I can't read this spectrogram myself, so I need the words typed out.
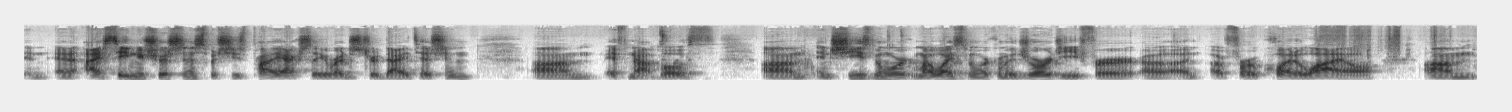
and, and, I say nutritionist, but she's probably actually a registered dietitian, um, if not both. Um, and she's been working. My wife's been working with Georgie for uh, uh, for quite a while, um,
